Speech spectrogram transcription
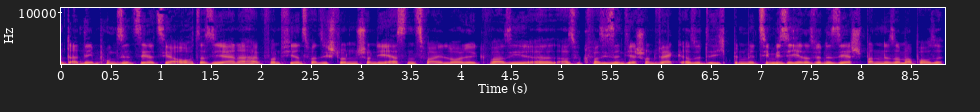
Und an dem Punkt sind sie jetzt ja auch, dass sie ja innerhalb von 24 Stunden schon die ersten zwei Leute quasi, äh, also quasi sind ja schon weg. Also ich bin mir ziemlich sicher, das wird eine sehr spannende Sommerpause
